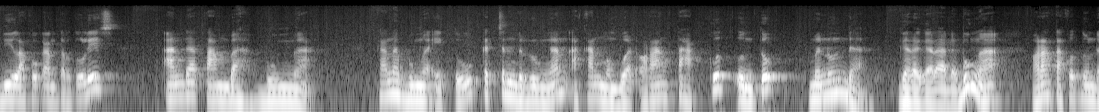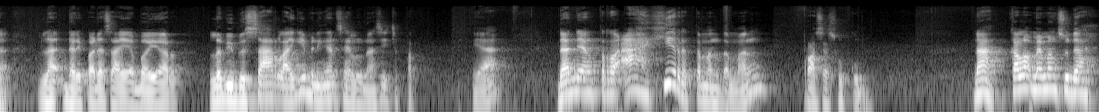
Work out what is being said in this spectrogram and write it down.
dilakukan tertulis, anda tambah bunga. Karena bunga itu kecenderungan akan membuat orang takut untuk menunda. Gara-gara ada bunga, orang takut nunda. Daripada saya bayar lebih besar lagi, mendingan saya lunasi cepat. Ya. Dan yang terakhir teman-teman, proses hukum. Nah, kalau memang sudah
